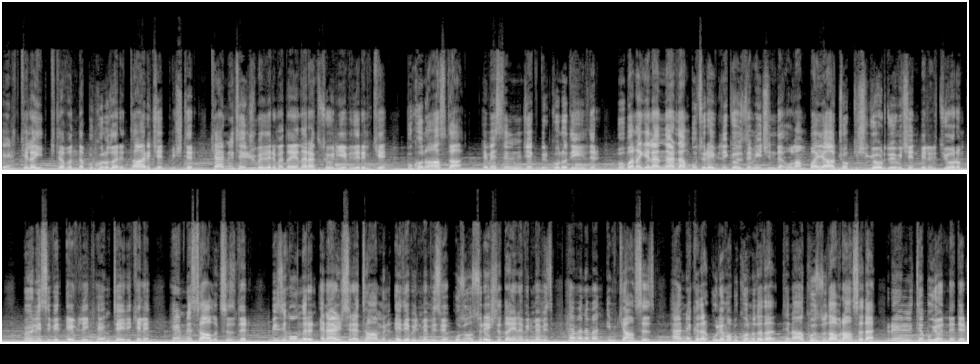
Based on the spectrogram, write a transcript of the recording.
El-Kelayit kitabında bu konuları tarih etmiştir. Kendi tecrübelerime dayanarak söyleyebilirim ki bu konu asla heveslenilecek bir konu değildir. Bu bana gelenlerden bu tür evlilik özlemi içinde olan bayağı çok kişi gördüğüm için belirtiyorum. Böylesi bir evlilik hem tehlikeli hem de sağlıksızdır. Bizim onların enerjisine tahammül edebilmemiz ve uzun süreçte dayanabilmemiz hemen hemen imkansız. Her ne kadar ulema bu konuda da tenakuzlu davransa da realite bu yöndedir.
